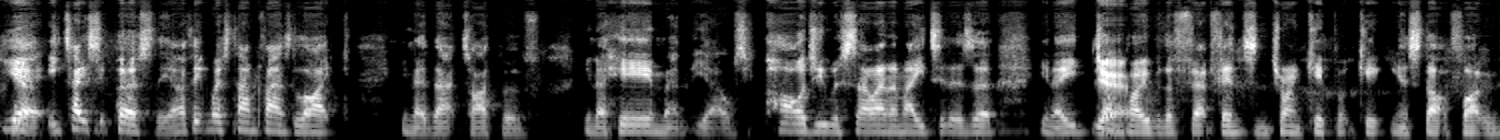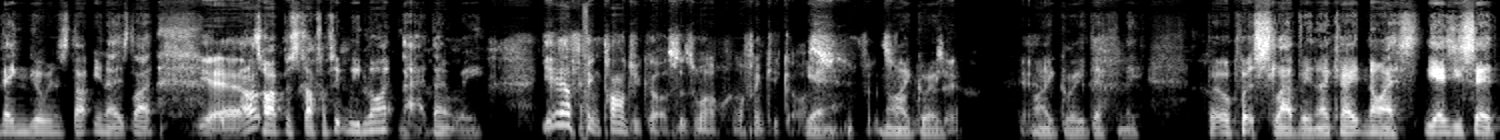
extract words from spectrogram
Yeah, he takes it personally, and I think West Ham fans like you know that type of you know him and you know obviously Pardew was so animated as a you know he'd jump over the fe- fence and try and kick kick you know start a fight with Wenger and stuff. You know, it's like yeah, that type of stuff. I think we like that, don't we? yeah. I think Pardew got us as well. I think he got us. Yeah, no, I agree. Yeah. I agree, definitely. But we'll put Slav in. Okay, nice. Yeah, as you said,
